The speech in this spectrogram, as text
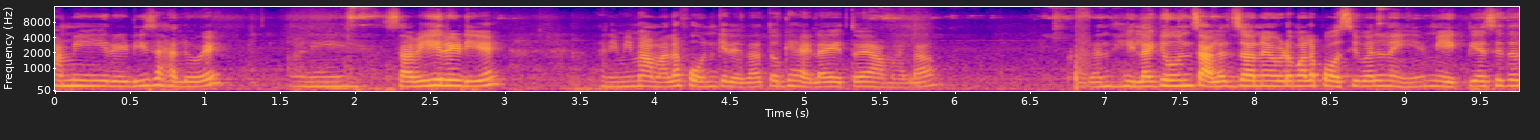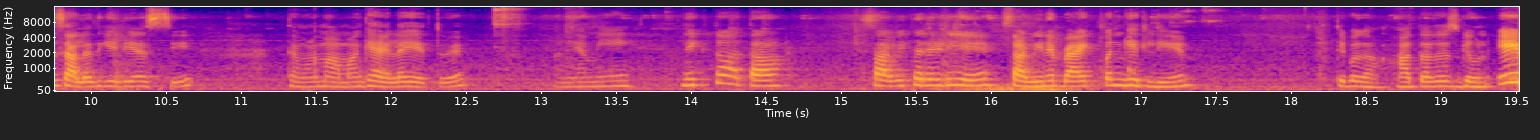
आम्ही रेडी झालो आहे आणि सावीही रेडी आहे. आणि मी मामाला फोन केलेला. तो घ्यायला येतो आहे आम्हाला. कारण हिला घेऊन चालत जाणं एवढं मला पॉसिबल नाही आहे मी एकटी असते तर चालत गेली असती. त्यामुळे मामा घ्यायला येतो आहे आणि आम्ही निघतो आता. सावी तर रेडी आहे. सावीने बॅग पण घेतली आहे. ते बघा हातातच घेऊन. ए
